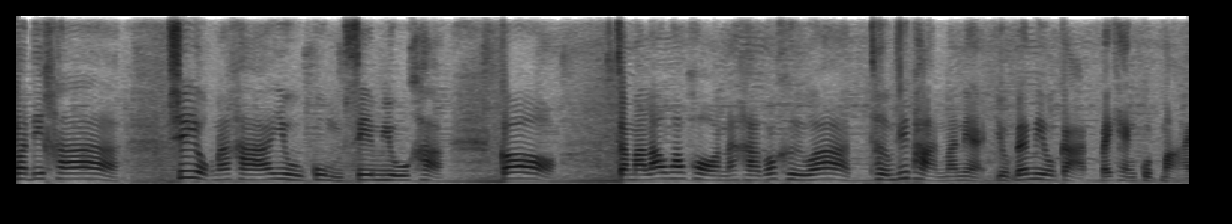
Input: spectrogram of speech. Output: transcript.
สวัสดีค่ะ ชื่อหยกนะคะอยู่กลุ่ม CMU ค่ะ ก็จะมาเล่าพระพรนะคะ ก็คือว่าเทอมที่ผ่านมาเนี่ยหยกได้มีโอกาสไปแข่งกฎหมาย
